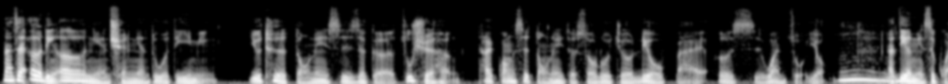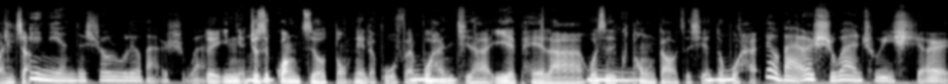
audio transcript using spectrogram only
那在二零二二年全年度的第一名，YouTube 的抖内是这个朱学恒，他光是抖内的收入就六百二十万左右。嗯，那第二名是馆长，一年的收入六百二十万。对，一年就是光只有抖内的部分，嗯、不含其他业配啦，或是通告这些都不含。六百二十万除以十二，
